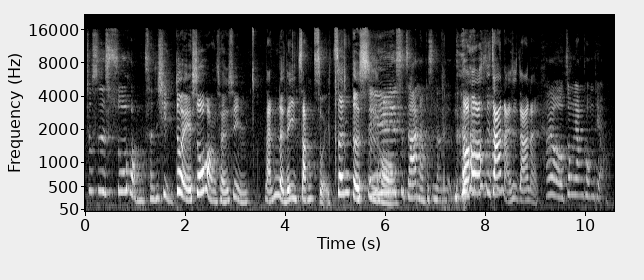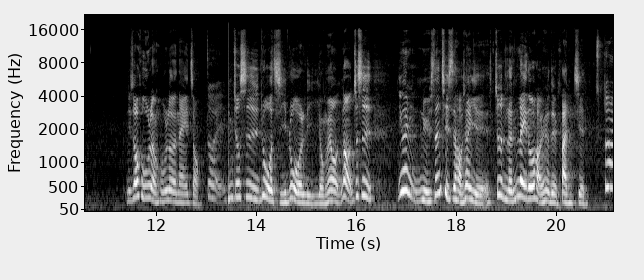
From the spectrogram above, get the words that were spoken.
就是说谎成性，对，说谎成性，男人的一张嘴，真的是哦为，是渣男，不是男人。哦，是渣男，是渣男。还有中央空调，你说忽冷忽热那一种，对，就是若即若离，有没有那种？就是因为女生其实好像也就是人类都好像有点犯贱，对啊，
